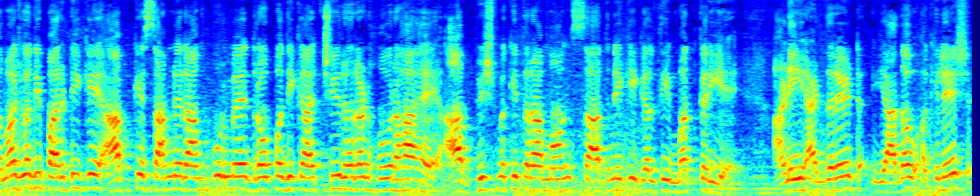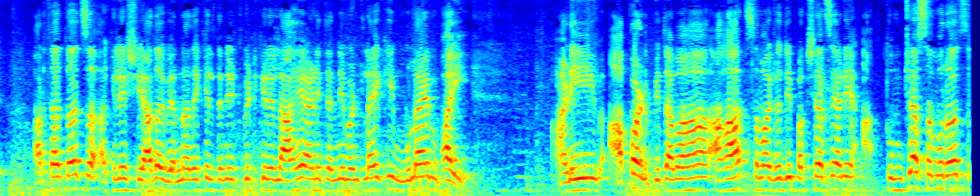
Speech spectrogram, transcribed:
समाजवादी पार्टी के आपके सामने रामपुर में द्रौपदी का चीरहरण हो रहा है। आप भीष्म की तरह मौन साधने की गलती मत करिए। आणि at the rate Yadav Akhilesh अर्थातच अखिलेश यादव यांना देखील त्यांनी ट्विट केलेलं आहे. आणि त्यांनी म्हटलंय की मुलायम भाई आणि आपण पितामहा आहात समाजवादी पक्षाचे आणि तुमच्या समोरच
